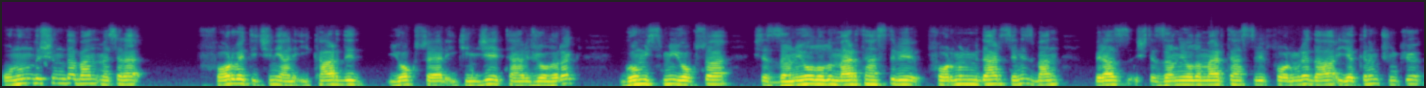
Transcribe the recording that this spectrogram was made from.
onun dışında ben mesela forvet için yani Icardi yoksa eğer ikinci tercih olarak Gomis mi yoksa işte Zaniolo'lu Mertens'li bir formül mü derseniz ben biraz işte Zaniolo Mertens'li bir formüle daha yakınım çünkü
